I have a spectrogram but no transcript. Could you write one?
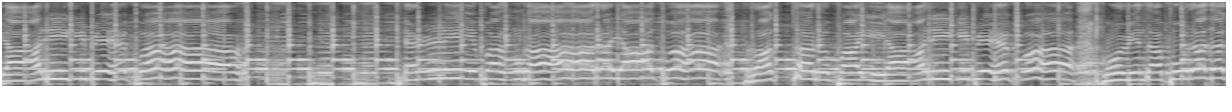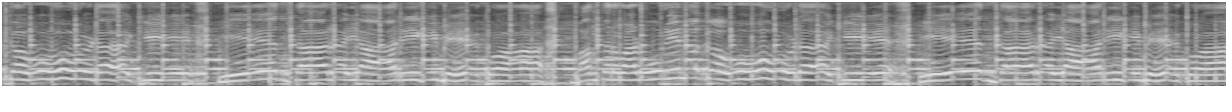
ಯಾರಿಗೆ ಬೇಕೋ? ಬೆಳ್ಳಿ ಬಂಗಾರ ಯಾಕೋ? ರಕ್ತ ರೂಪಾಯಿ ಯಾರಿಗೆ ಬೇಕೋ? ಗೋವಿಂದಪುರದ ಗೌಡಕಿ ಏದ್ದಾರ ಯಾರಿಗೆ ಬೇಕೋ? ಬಂದರವಾಡ ಊರಿನ ಗೌಡಕಿ. ಏದ್ದಾರ ಯಾರಿಗೆ ಬೇಕೋ?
